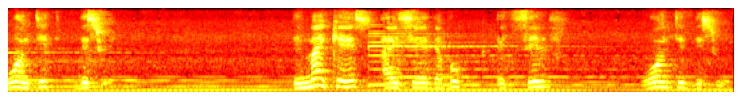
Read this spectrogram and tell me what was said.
want it this way in my case I say the book itself wanted this way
